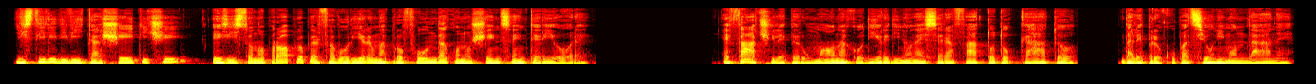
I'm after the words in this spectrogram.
Gli stili di vita ascetici esistono proprio per favorire una profonda conoscenza interiore. È facile per un monaco dire di non essere affatto toccato dalle preoccupazioni mondane.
